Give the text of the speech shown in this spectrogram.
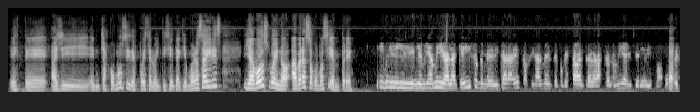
este, allí en Chascomús y después el 27 aquí en Buenos Aires. Y a vos, bueno, abrazo como siempre. Y mi, mi, amiga, la que hizo que me dedicara a esto finalmente, porque estaba entre la gastronomía y el periodismo. Un beso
